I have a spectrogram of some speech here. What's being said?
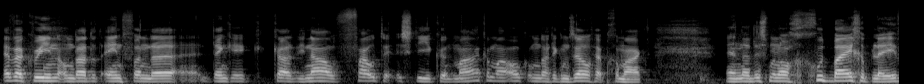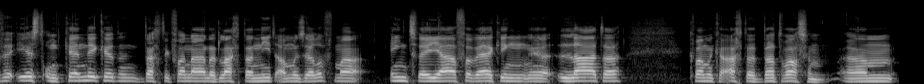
Evergreen omdat het een van de, eh, denk ik, kardinaal fouten is die je kunt maken, maar ook omdat ik hem zelf heb gemaakt. En dat is me nog goed bijgebleven. Eerst ontkende ik het en dacht ik van, nou, dat lag dan niet aan mezelf. Maar één, twee jaar verwerking uh, later kwam ik erachter, dat was hem. Um,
